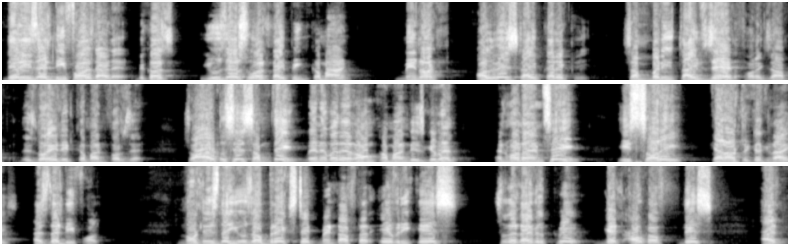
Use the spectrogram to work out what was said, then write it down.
There is a default added because users who are typing command may not always type correctly. Somebody types Z for example, there is no edit command for Z. So I have to say something whenever a wrong command is given and what I am saying is sorry cannot recognize as the default. Notice the use of break statement after every case so that I will get out of this and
